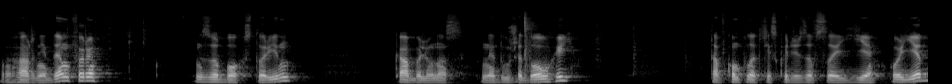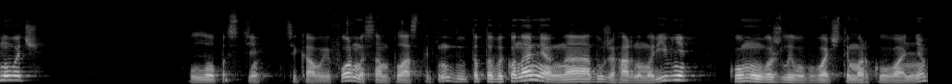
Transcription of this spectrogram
гарні демпфери з обох сторін. Кабель у нас не дуже довгий. Та в комплекті, скоріш за все, є поєднувач. Лопасті цікавої форми, сам пластик. Ну, тобто виконання на дуже гарному рівні. Кому важливо побачити маркування.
